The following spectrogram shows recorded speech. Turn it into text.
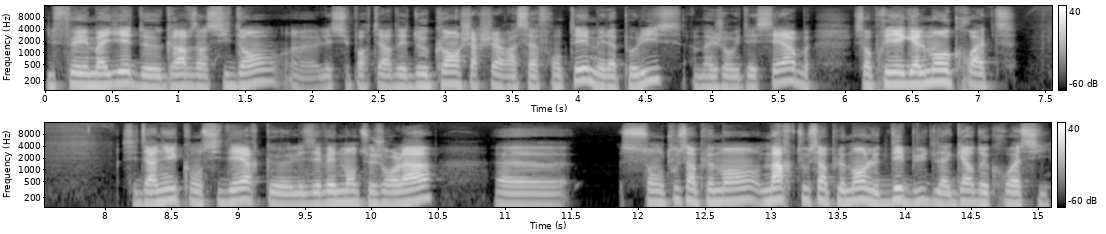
Il fut émaillé de graves incidents. Euh, les supporters des deux camps cherchèrent à s'affronter, mais la police, à majorité serbe, s'en prit également aux Croates. Ces derniers considèrent que les événements de ce jour-là euh, marquent tout simplement le début de la guerre de Croatie.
